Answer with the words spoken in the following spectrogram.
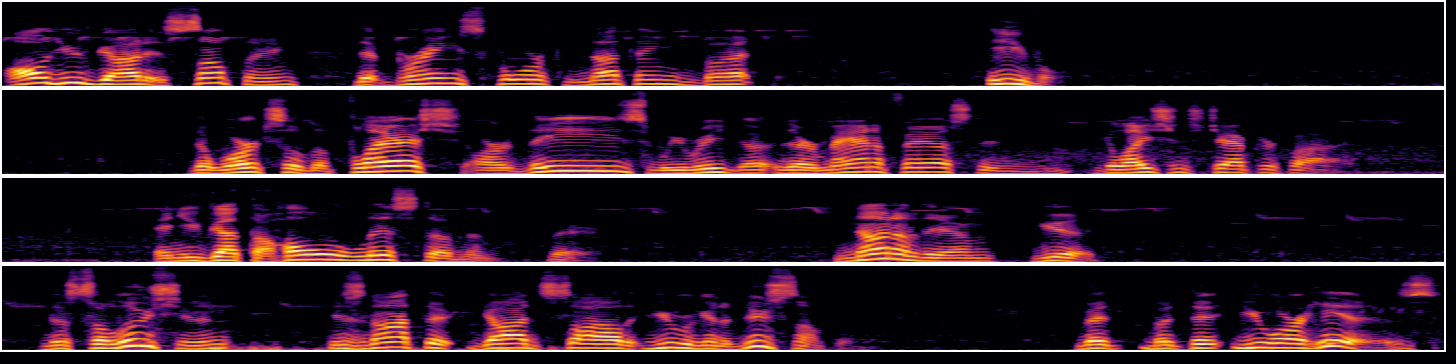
All you've got is something that brings forth nothing but evil. The works of the flesh are these. We read, they're manifest in Galatians chapter 5. And you've got the whole list of them there. None of them good. The solution is not that God saw that you were going to do something, but, but that you are His.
